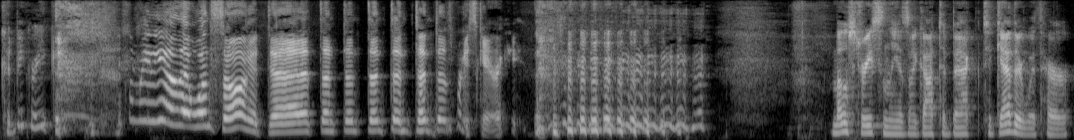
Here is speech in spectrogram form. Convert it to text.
could be Greek. I mean, you know that one song. It uh, dun dun dun dun dun dun. That's pretty scary. Most recently, as I got to back together with her,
